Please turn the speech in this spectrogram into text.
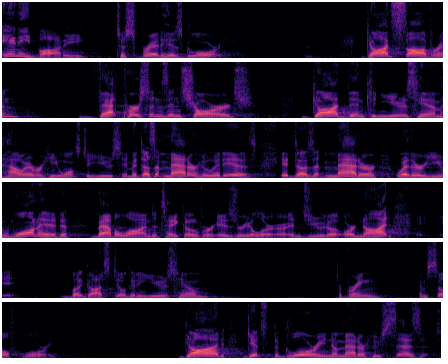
anybody to spread his glory. God's sovereign, that person's in charge. God then can use him however he wants to use him. It doesn't matter who it is. It doesn't matter whether you wanted Babylon to take over Israel or, and Judah or not, but God's still going to use him to bring himself glory. God gets the glory no matter who says it.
